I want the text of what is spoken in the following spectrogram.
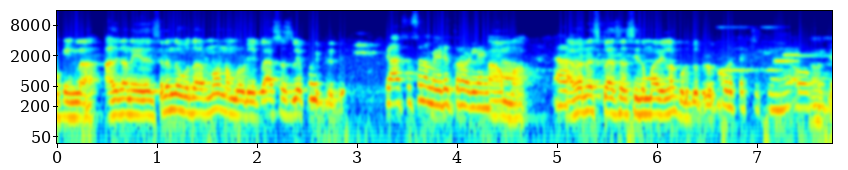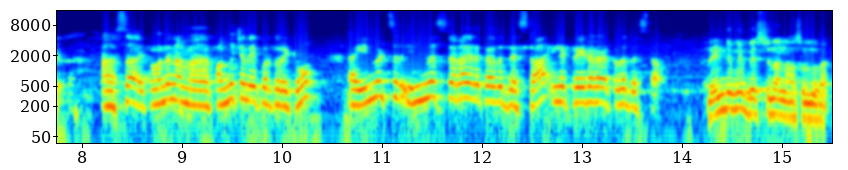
ஓகேங்களா? அதுக்கான சிறந்த உதாரணம் நம்மளுடைய கிளாஸஸ்லேயே போயிட்டு இருக்கு கிளாஸஸும் நம்ம எடுக்கிறோம் இல்லைங்களா? ஆமா. அவேர்னஸ் கிளாஸஸ் இது மாதிரி எல்லாம் கொடுத்துட்டு இருக்கோம் கொடுத்துட்டு இருக்கீங்க ஓகே சார் இப்போ வந்து நம்ம பங்குச்சந்தையை பொறுத்த வரைக்கும் இன்வெஸ்டர் இன்வெஸ்டரா இருக்கிறது பெஸ்டா இல்ல ட்ரேடரா இருக்கிறது பெஸ்டா ரெண்டுமே பெஸ்ட் தான் நான் சொல்லுவேன்.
